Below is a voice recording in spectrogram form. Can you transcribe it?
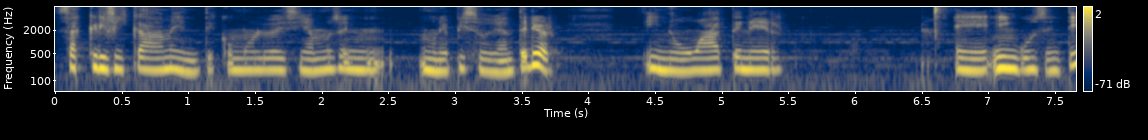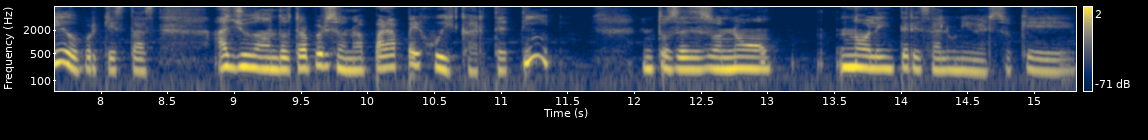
sacrificadamente, como lo decíamos en un episodio anterior, y no va a tener eh, ningún sentido porque estás ayudando a otra persona para perjudicarte a ti. Entonces eso no, no le interesa al universo que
